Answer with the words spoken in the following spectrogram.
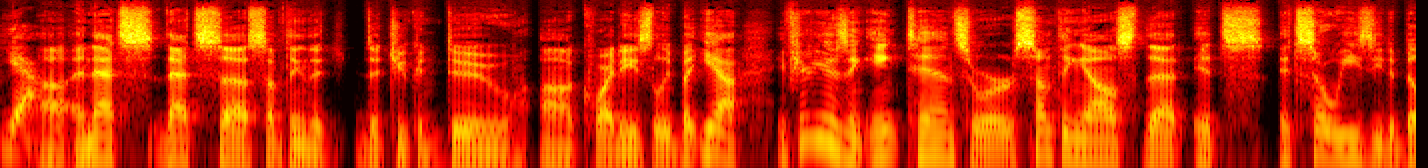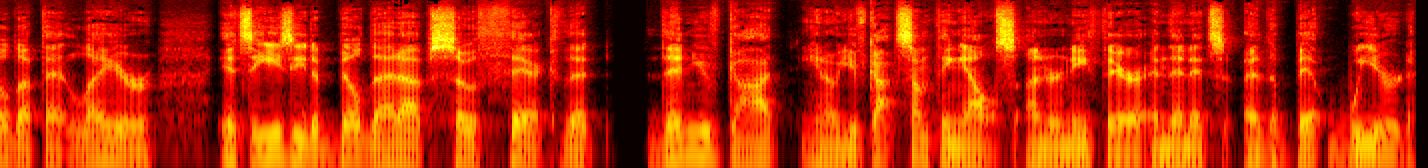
Yeah. Uh, and that's that's uh, something that that you can do uh, quite easily. But yeah, if you're using Inktense or something else that it's it's so easy to build up that layer, it's easy to build that up so thick that then you've got, you know, you've got something else underneath there. And then it's a, bit weird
